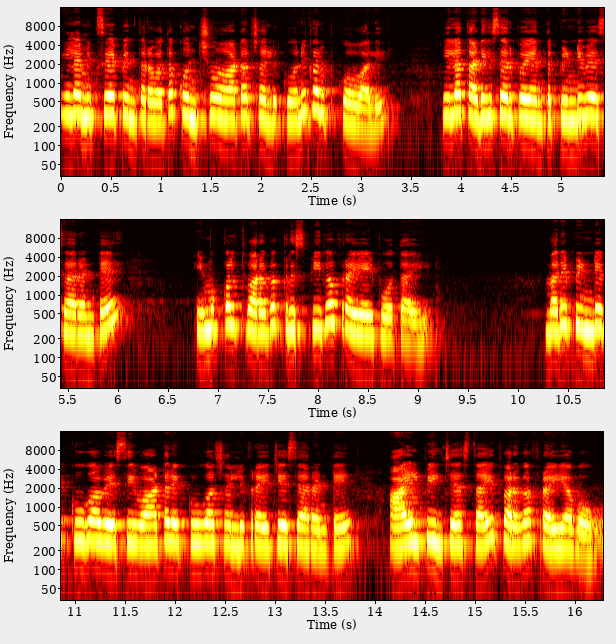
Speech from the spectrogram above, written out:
ఇలా మిక్స్ అయిపోయిన తర్వాత కొంచెం వాటర్ చల్లుకొని కలుపుకోవాలి. ఇలా తడిగి సరిపోయేంత పిండి వేశారంటే ఈ ముక్కలు త్వరగా క్రిస్పీగా ఫ్రై అయిపోతాయి. మరి పిండి ఎక్కువగా వేసి వాటర్ ఎక్కువగా చల్లి ఫ్రై చేశారంటే ఆయిల్ పీల్చేస్తాయి త్వరగా ఫ్రై అవ్వవు.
